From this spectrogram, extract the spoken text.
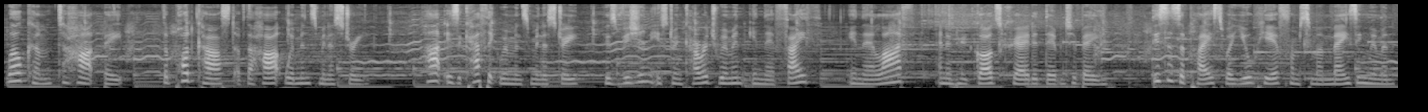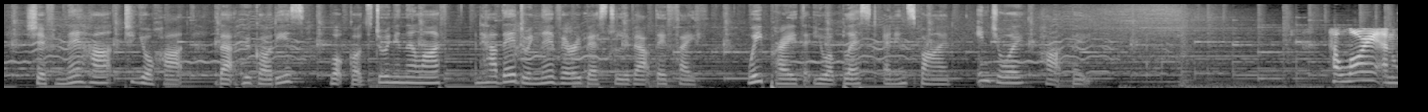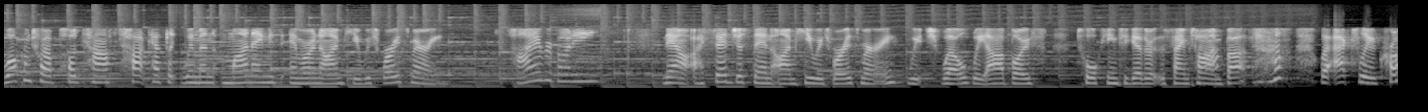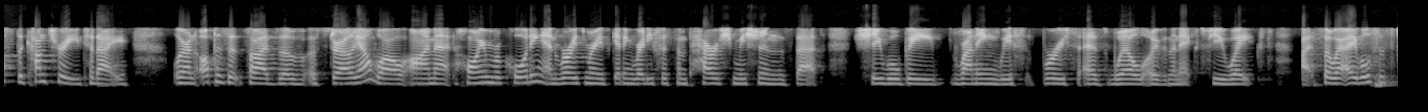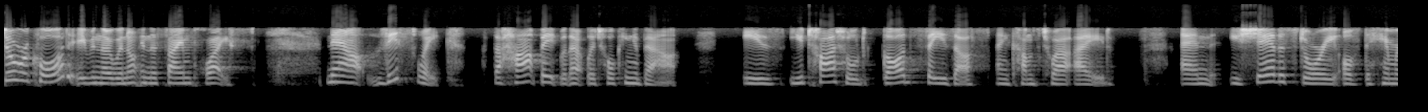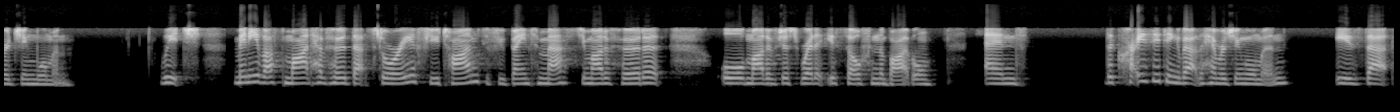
Welcome to Heartbeat, the podcast of the Heart Women's Ministry. Heart is a Catholic women's ministry whose vision is to encourage women in their faith, in their life, and in who God's created them to be. This is a place where you'll hear from some amazing women share from their heart to your heart about who God is, what God's doing in their life, and how they're doing their very best to live out their faith. We pray that you are blessed and inspired. Enjoy Heartbeat. Hello and welcome to our podcast, Heart Catholic Women. My name is Emma and I'm here with Rosemary. Hi, everybody. Now, I said just then I'm here with Rosemary, which, well, we are both talking together at the same time, but we're actually across the country today. We're on opposite sides of Australia while I'm at home recording, and Rosemary is getting ready for some parish missions that she will be running with Bruce as well over the next few weeks. Uh, so we're able to still record even though we're not in the same place. Now, this week, the heartbeat that we're talking about is you titled God Sees Us and Comes to Our Aid. And you share the story of the hemorrhaging woman, which many of us might have heard that story a few times. If you've been to Mass, you might have heard it or might have just read it yourself in the Bible. And the crazy thing about the hemorrhaging woman is that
